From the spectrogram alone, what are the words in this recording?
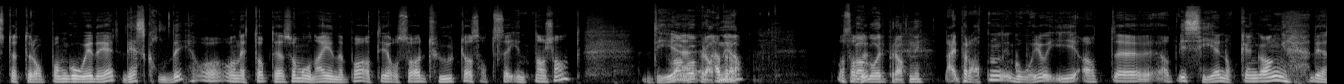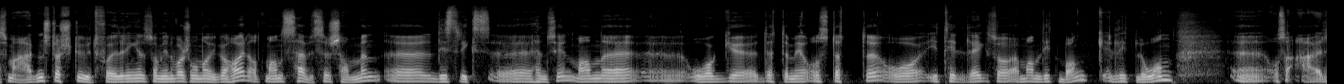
støtter opp om gode ideer. Det skal de. Og nettopp det som Mona er inne på, at de også har turt å satse internasjonalt. Det er bra. da? Hva Hva går praten i? Nei, praten går jo i at, eh, at vi ser nok en gang det som er den største utfordringen som Innovasjon Norge har, at man sauser sammen eh, distriktshensyn man, eh, og eh, dette med å støtte, og i tillegg så er man litt bank, litt lån. Eh, Og så er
